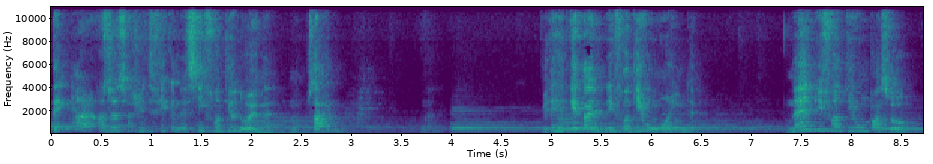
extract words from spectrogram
tem, às vezes a gente fica nesse infantil 2, né? Não sai E tem gente que indo no infantil 1 ainda. Nem no infantil 1 passou.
